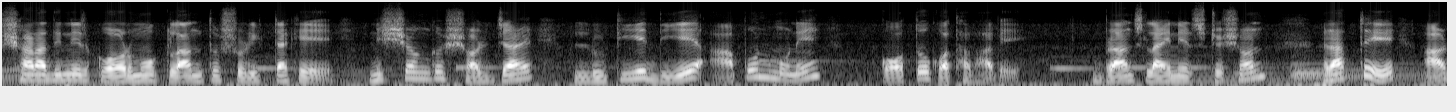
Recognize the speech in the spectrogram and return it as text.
সারাদিনের কর্মক্লান্ত শরীরটাকে নিঃসঙ্গ শয্যায় লুটিয়ে দিয়ে আপন মনে কত কথা ভাবে। ব্রাঞ্চ লাইনের স্টেশন, রাত্রে আর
